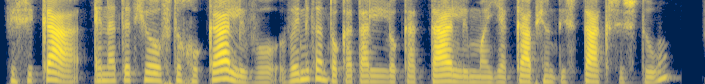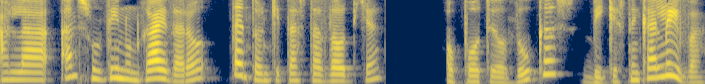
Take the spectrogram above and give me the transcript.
Φυσικά, ένα τέτοιο φτωχοκάλυβο δεν ήταν το κατάλληλο κατάλημα για κάποιον της τάξης του, αλλά αν σου δίνουν γάιδαρο, δεν τον κοιτάς τα δόντια, οπότε ο Δούκας μπήκε στην καλύβα.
